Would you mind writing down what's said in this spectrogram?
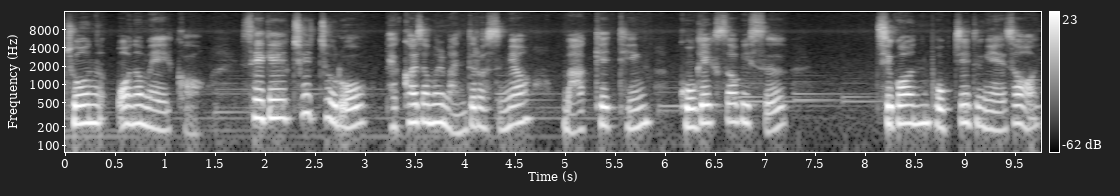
존 워너메이커 세계 최초로 백화점을 만들었으며 마케팅, 고객 서비스, 직원 복지 등에서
